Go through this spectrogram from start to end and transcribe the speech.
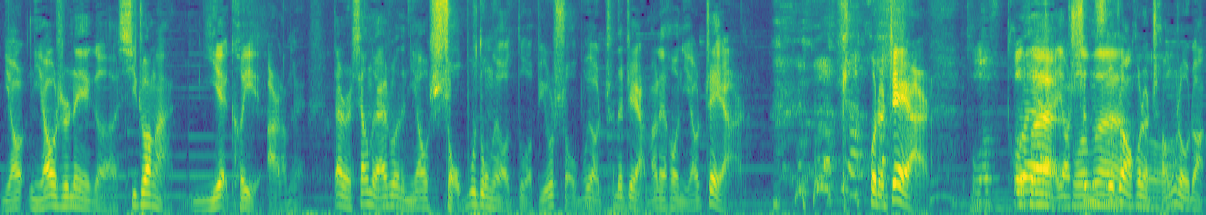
你要你要是那个西装啊，你也可以二郎腿，但是相对来说呢，你要手部动作要多，比如手部要抻的这样，完了以后你要这样的，或者这样的，脱脱对，腮要伸脱腮丝状或者哦成熟状，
